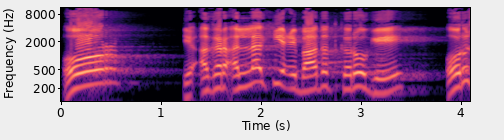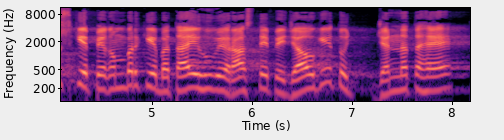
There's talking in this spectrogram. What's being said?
اور یہ اگر اللہ کی عبادت کرو گے اور اس کے پیغمبر کے بتائے ہوئے راستے پہ جاؤ گے تو جنت ہے۔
